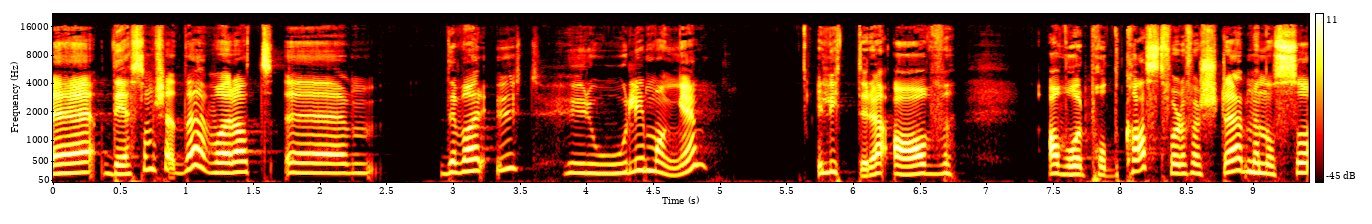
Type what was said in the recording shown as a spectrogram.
Eh, det som skjedde, var at eh, det var utrolig mange lyttere av av vår podkast, for det første, men også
